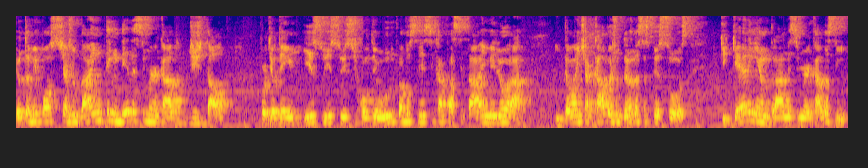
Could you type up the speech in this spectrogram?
eu também posso te ajudar a entender desse mercado digital. Porque eu tenho isso, isso, isso de conteúdo para você se capacitar e melhorar. Então a gente acaba ajudando essas pessoas que querem entrar nesse mercado assim.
